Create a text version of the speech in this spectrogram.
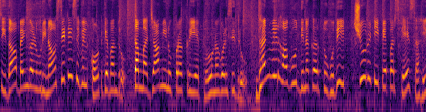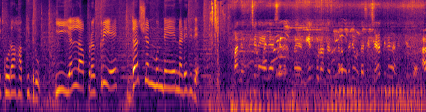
ಸೀದಾ ಬೆಂಗಳೂರಿನ ಸಿಟಿ ಸಿವಿಲ್ ಕೋರ್ಟ್ಗೆ ಬಂದ್ರು. ತಮ್ಮ ಜಾಮೀನು ಪ್ರಕ್ರಿಯೆ ಪೂರ್ಣಗೊಳಿಸಿದ್ರು. ಧನ್ವೀರ್ ಹಾಗೂ ದಿನಕರ್ ತುಗುದೀಪ್ ಶ್ಯೂರಿಟಿ ಪೇಪರ್ಸ್ಗೆ ಸಹಿ ಕೂಡ ಹಾಕಿದ್ರು. ಈ ಎಲ್ಲ ಪ್ರಕ್ರಿಯೆ ದರ್ಶನ್ ಮುಂದೆಯೇ ನಡೆದಿದೆ. ಮೊನ್ನೆ ಉಚ್ಚ ನ್ಯಾಯಾಲಯ ಮೇಲ್ಕೊಡುವಂತ ಸಂದರ್ಭದಲ್ಲಿ ಒಂದಷ್ಟು ಷರತ್ತುಗಳನ್ನ ವಿಧಿಸಿತ್ತು ಆ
